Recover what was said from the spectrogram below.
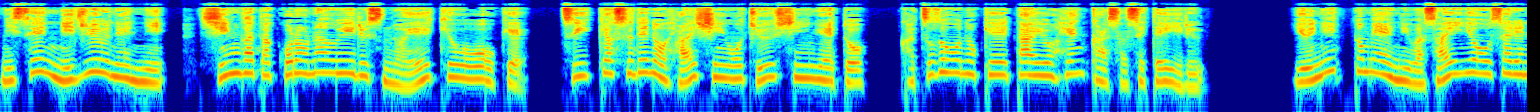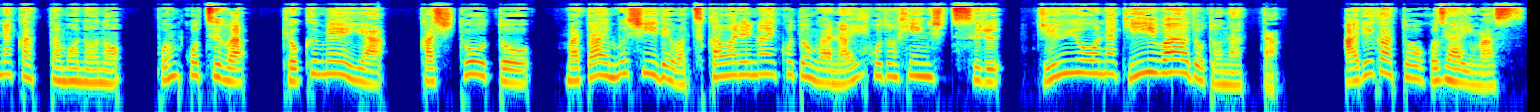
2020年に新型コロナウイルスの影響を受け、ツイキャスでの配信を中心へと活動の形態を変化させている。ユニット名には採用されなかったものの、ポンコツは曲名や歌詞等々、また MC では使われないことがないほど品質する重要なキーワードとなった。ありがとうございます。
